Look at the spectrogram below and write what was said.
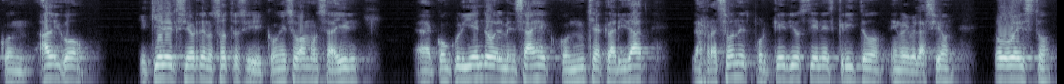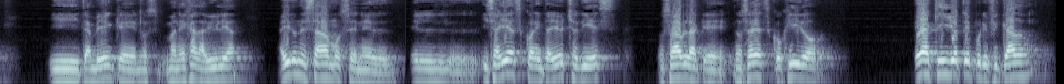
con algo que quiere el Señor de nosotros y con eso vamos a ir eh, concluyendo el mensaje con mucha claridad, las razones por qué Dios tiene escrito en revelación todo esto y también que nos maneja la Biblia. Ahí donde estábamos en el, el Isaías 48, 10, nos habla que nos ha escogido, he aquí yo te he purificado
